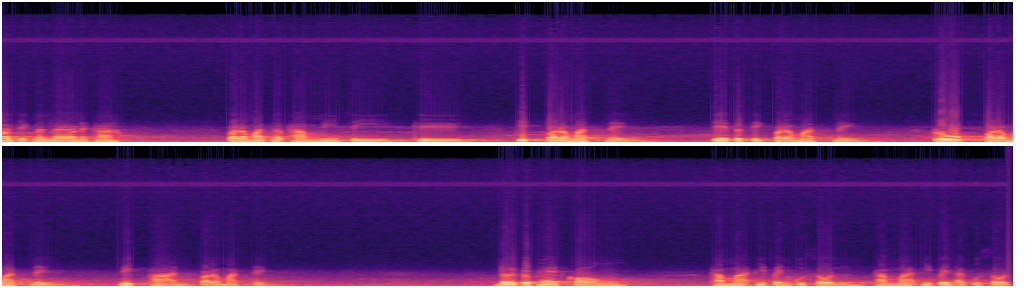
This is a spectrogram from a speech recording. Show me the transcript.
นอกจากนั้นแล้วนะคะ ปรมัตถธรรมมีสี่คือจิตปรมัตหนึ่งเจตสิกปรมัตหนึ่งรูปปรมัตหนึ่ง นิพพานปรมัตถ์หนึ่ง โดยประเภทของธรรมะที่เป็นกุศล ธรรมะที่เป็นอกุศล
